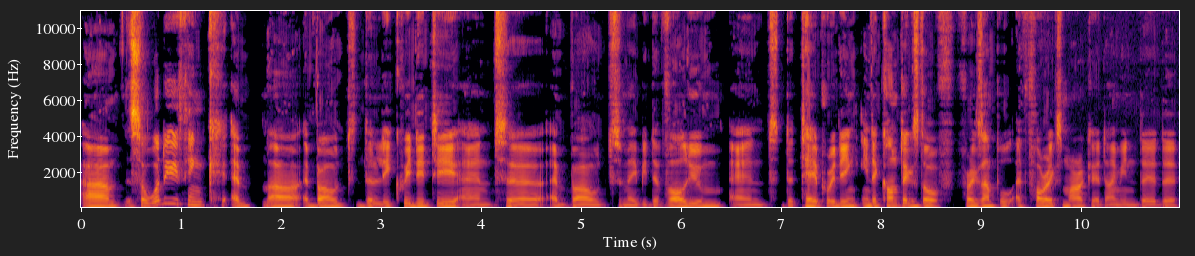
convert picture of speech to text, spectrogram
Um, so, what do you think uh, about the liquidity and uh, about maybe the volume and the tape reading in the context of, for example, a forex market? I mean, the, the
